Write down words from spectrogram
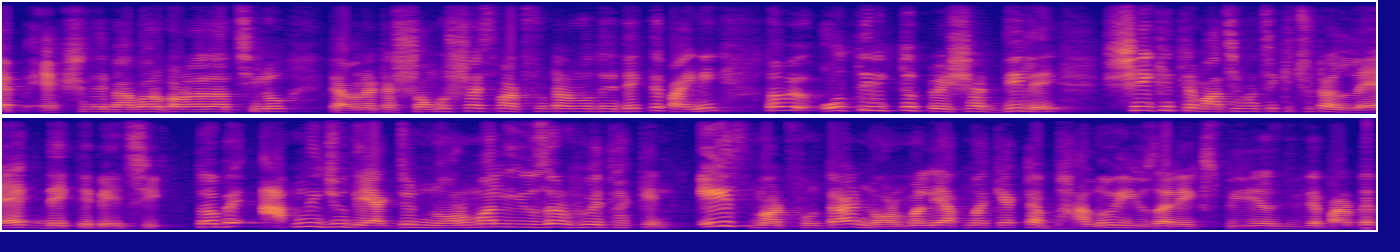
অ্যাপ একসাথে ব্যবহার করা যাচ্ছিল। তেমন একটা সমস্যা স্মার্টফোনটার মধ্যে দেখতে পাইনি। তবে অতিরিক্ত প্রেশার দিলে সেই ক্ষেত্রে মাঝে মাঝে কিছুটা ল্যাগ দেখতে পেয়েছি। তবে আপনি যদি একজন নর্মাল ইউজার হয়ে থাকেন, এই স্মার্টফোনটা নর্মালি আপনাকে একটা ভালো ইউজার এক্সপিরিয়েন্স দিতে পারবে,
